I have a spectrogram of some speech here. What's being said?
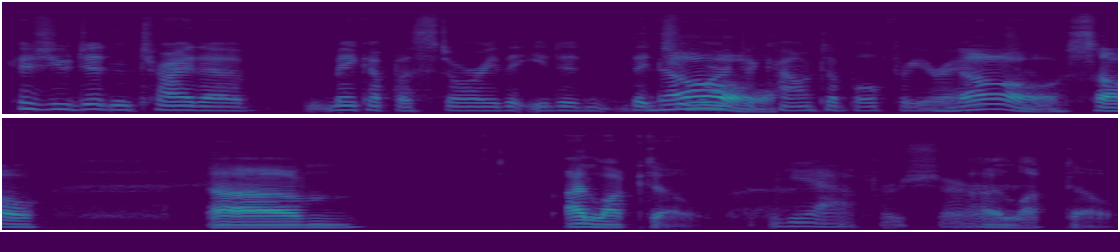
because you didn't try to make up a story that you didn't that you weren't accountable for your actions. No, so um, I lucked out. Yeah, for sure. I lucked out.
